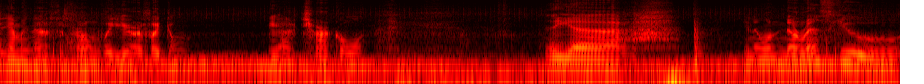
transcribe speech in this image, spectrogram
yeah, I mean that's the problem over here. If I don't, yeah, charcoal. The uh, you know, on the rescue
